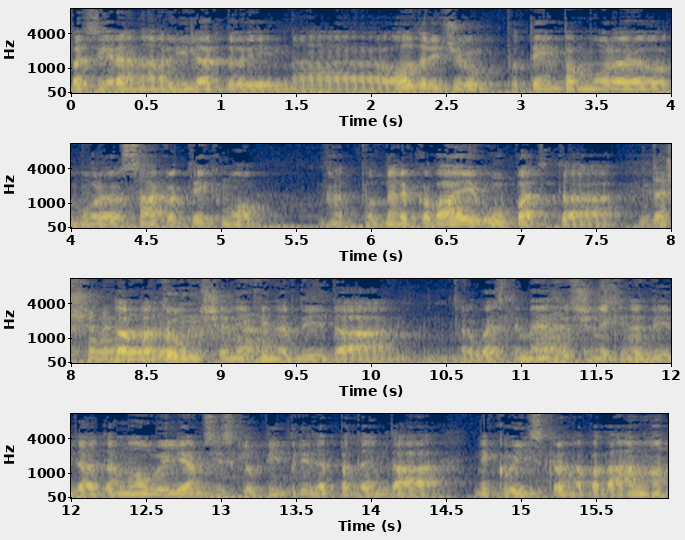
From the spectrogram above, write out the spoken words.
bazira na Lillardu in na Aldridgeu, potem pa morajo, morajo vsako tekmo pod narekovaji upati, da, da, da Batum še nekaj ja. naredi, da Wesley Matthews še nekaj ja. naredi, da, da Mo Williams izklopi, pride pa da jim da neko iskro napadalno.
